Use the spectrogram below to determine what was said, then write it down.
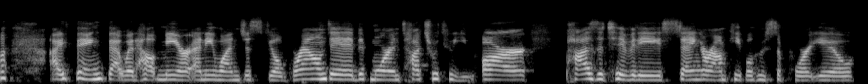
i think that would help me or anyone just feel grounded more in touch with who you are positivity staying around people who support you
